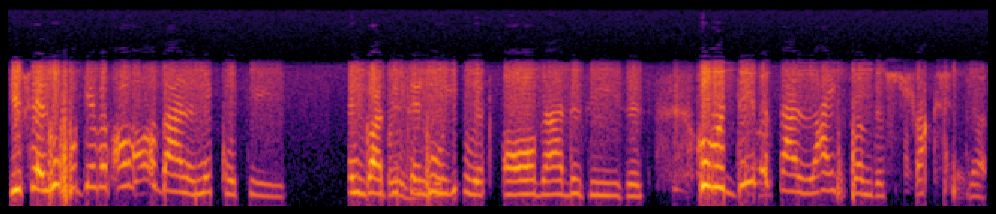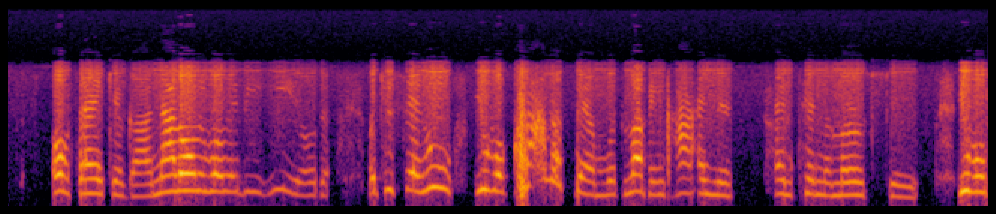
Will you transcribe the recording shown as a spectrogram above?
You said, Who forgiveth all thine iniquities? And God, you said, Who mm-hmm. healeth all thy diseases? Who redeemeth thy life from destruction? Oh, thank you, God. Not only will they be healed, but you said, Who you will crown them with loving kindness and tender mercy. You will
